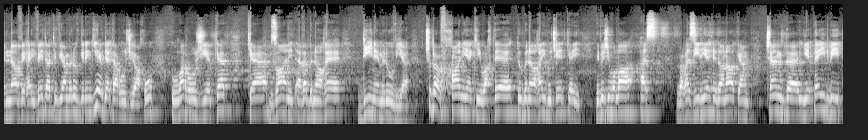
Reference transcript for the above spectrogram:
إنه في هيفيدا تفيا مروف قرنجي يبدأ روجي أخو وروجي بكت كبزانت أفا بناغي دين مروفيا شو بفخانيا كي وقته تو بناغي بوچيت كي بيجي والله أس رزيلية داناكم چند یه پید بید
